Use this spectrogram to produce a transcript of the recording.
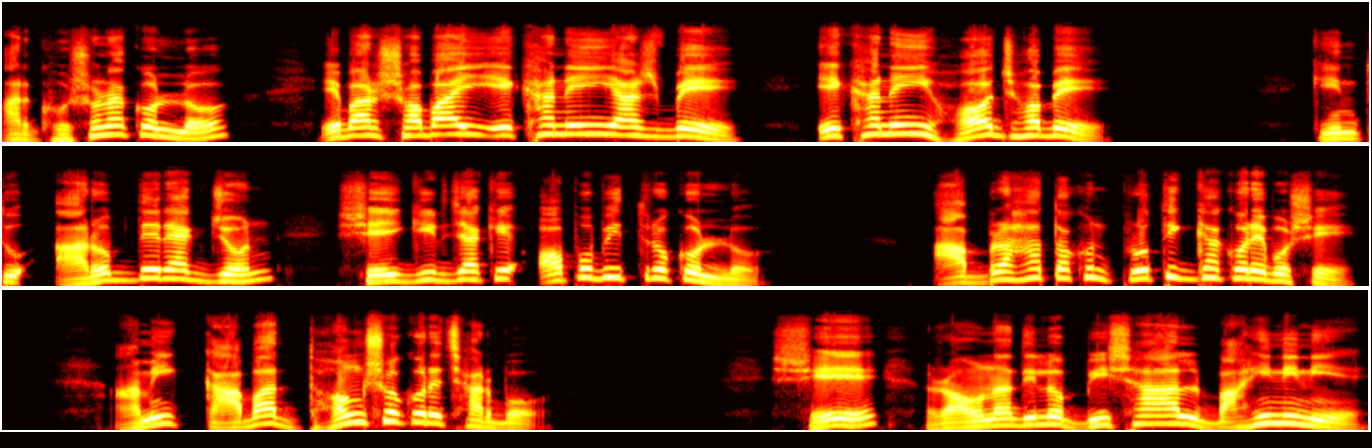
আর ঘোষণা করল, এবার সবাই এখানেই আসবে, এখানেই হজ হবে। কিন্তু আরবদের একজন সেই গির্জাকে অপবিত্র করল। আব্রাহা তখন প্রতিজ্ঞা করে বসে, আমি কাবা ধ্বংস করে ছাড়ব। সে রওনা দিল বিশাল বাহিনী নিয়ে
